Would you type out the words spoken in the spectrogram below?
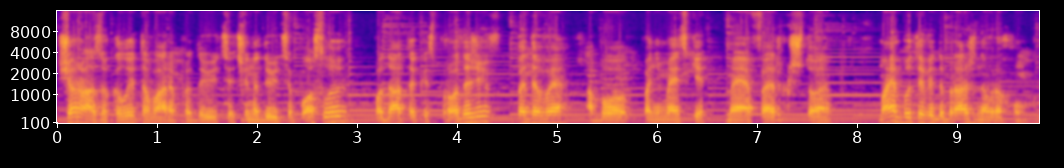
Щоразу, коли товари продаються чи надаються послуги, податок із продажів ПДВ або по-німецьки Mehrwerksteuer має бути відображено в рахунку.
